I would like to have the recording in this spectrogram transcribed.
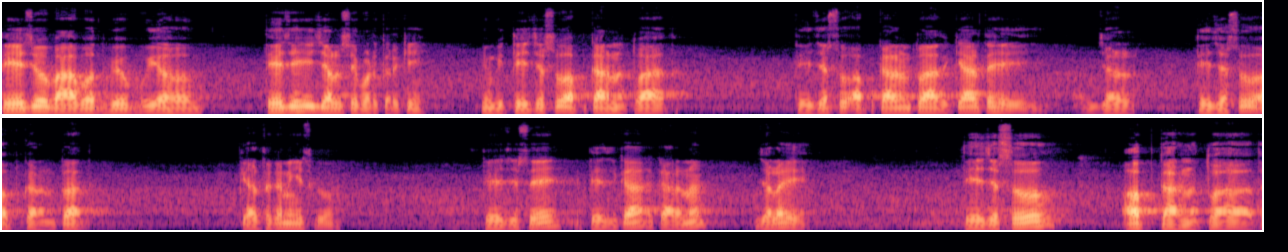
तेजो भावोद्भ्यो भूय, तेज ही जल से बढ़ करके क्योंकि तेजस्व अपकारणत्वाद तेजस्व अपकारणत्वाद क्या अर्थ है? जल, तेजस्व अपकारणत्वाद क्या अर्थ करेंगे इसको? तेज से, तेज का कारण जल है। तेजसो अप कारणत्वात्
